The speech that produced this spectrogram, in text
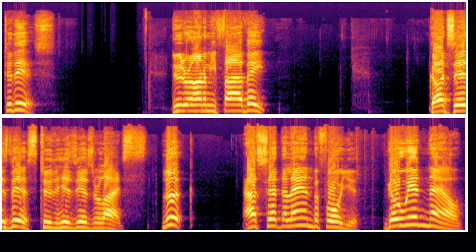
to this. Deuteronomy 5 8. God says this to his Israelites Look, I set the land before you. Go in now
